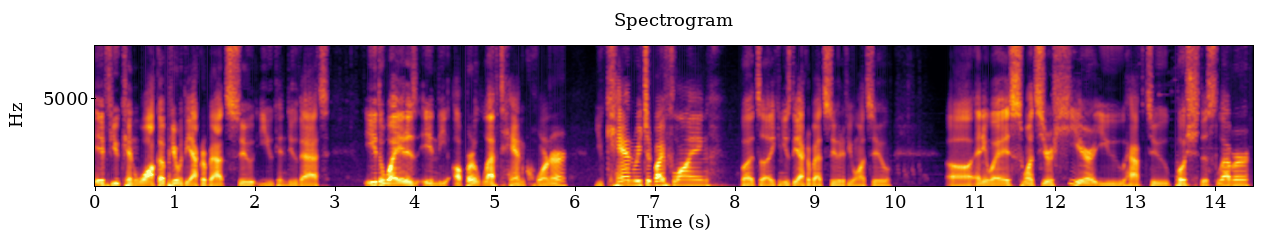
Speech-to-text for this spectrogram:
if you can walk up here with the acrobat suit, you can do that. Either way, it is in the upper left-hand corner. You can reach it by flying, but uh, you can use the acrobat suit if you want to. Uh, anyways, once you're here, you have to push this lever.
